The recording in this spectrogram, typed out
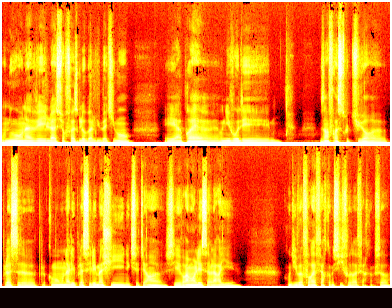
Nous, on avait la surface globale du bâtiment et après, euh, au niveau des infrastructures, euh, place, pl- comment on allait placer les machines, etc. C'est vraiment les salariés qu'on dit bah faudrait faire comme ci, faudrait faire comme ça.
